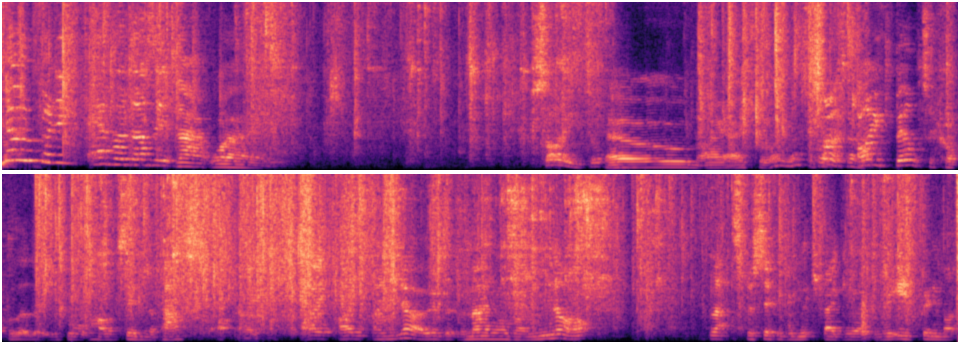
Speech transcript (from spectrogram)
Nobody ever does it that way. Sorry. Oh my actual. Oh, that's So, quite clever. I've built a couple of these warthogs in the past. I, I, I know that the manuals are not that specific in which bag you open. It is pretty much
